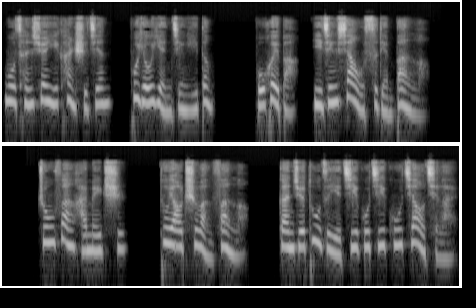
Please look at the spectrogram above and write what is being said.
穆岑轩一看时间，不由眼睛一瞪：“不会吧？已经下午四点半了，中饭还没吃，都要吃晚饭了，感觉肚子也叽咕叽咕叫起来。”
